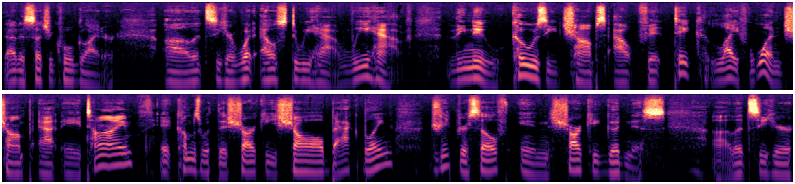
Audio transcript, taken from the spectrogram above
That is such a cool glider. Uh, let's see here. What else do we have? We have the new Cozy Chomps outfit. Take life one chomp at a time. It comes with the Sharky Shawl back bling. Drape yourself in Sharky goodness. Uh, let's see here.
